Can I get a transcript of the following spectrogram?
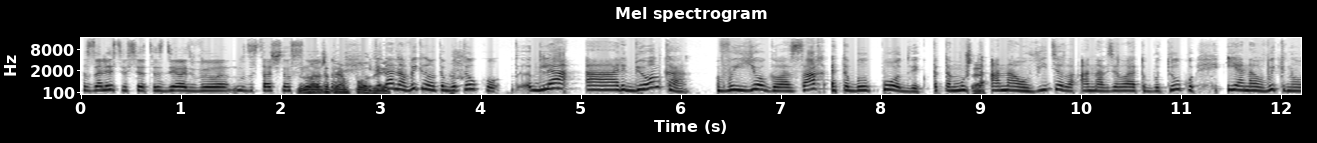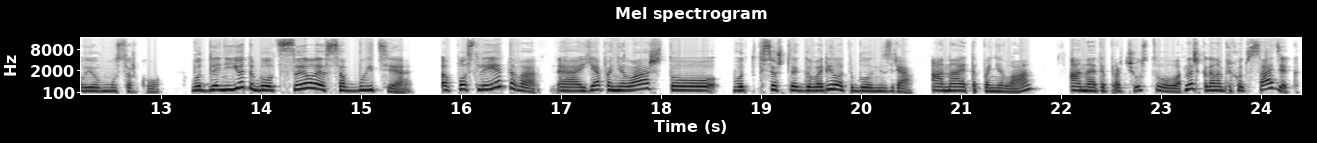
залезть и все это сделать было ну, достаточно сложно. Ну, это прям подвиг. И когда она выкинула эту бутылку, для а, ребенка в ее глазах это был подвиг, потому что да. она увидела, она взяла эту бутылку и она выкинула ее в мусорку. Вот для нее это было целое событие. А после этого э, я поняла, что вот все, что я говорила, это было не зря. Она это поняла, она это прочувствовала. Знаешь, когда она приходит в садик,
